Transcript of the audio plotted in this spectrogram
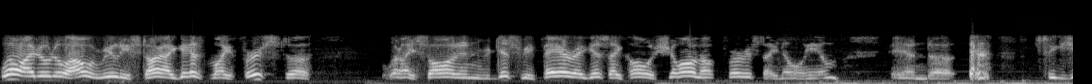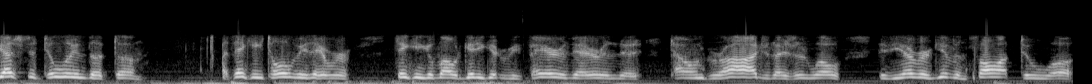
Well, I don't know how it really started. I guess my first, uh, when I saw it in disrepair, I guess I called Sean up first. I know him, and uh, suggested to him that um, I think he told me they were thinking about getting it repaired there in the town garage, and I said, "Well, have you ever given thought to, uh,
